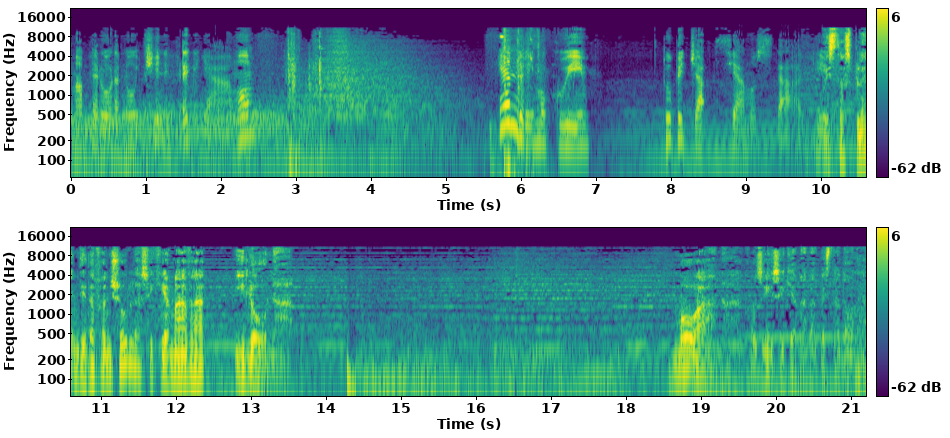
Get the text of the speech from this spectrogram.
ma per ora noi ce ne freghiamo e andremo qui dove già siamo stati. Questa splendida fanciulla si chiamava Ilona. Moana, così si chiamava questa donna.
